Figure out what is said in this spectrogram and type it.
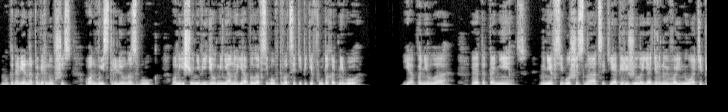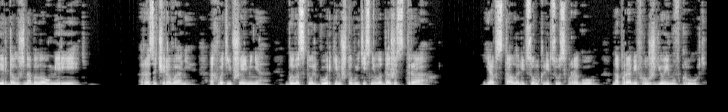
Мгновенно повернувшись, он выстрелил на звук. Он еще не видел меня, но я была всего в двадцати пяти футах от него. Я поняла, это конец. Мне всего шестнадцать, я пережила ядерную войну, а теперь должна была умереть. Разочарование, охватившее меня, было столь горьким, что вытеснило даже страх. Я встала лицом к лицу с врагом, направив ружье ему в грудь.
